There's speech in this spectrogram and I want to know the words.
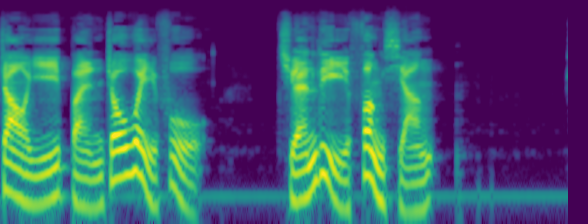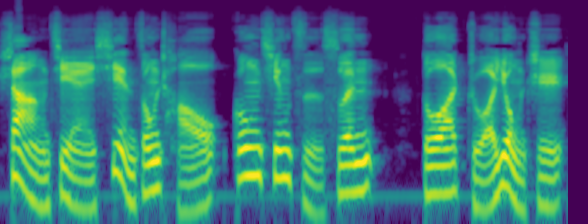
诏以本州为父，权力凤翔。上见宪宗朝公卿子孙多着用之。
